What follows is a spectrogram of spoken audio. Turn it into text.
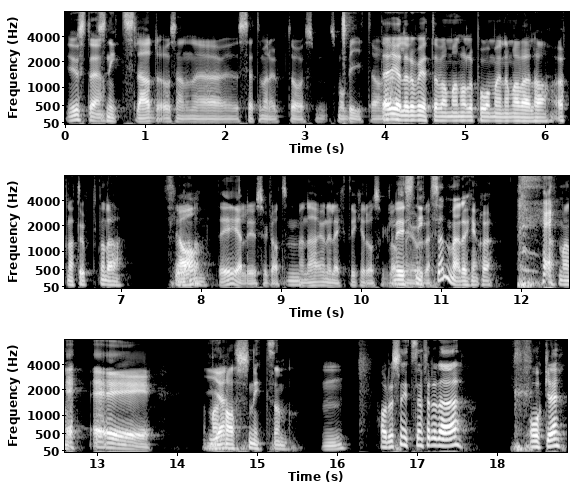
Just det. Snittsladd och sen eh, sätter man upp då sm- små bitar. Där gäller det att veta vad man håller på med när man väl har öppnat upp den där Ja, sladden. det gäller ju såklart. Men det här är en elektriker då såklart. Det är snitsen med det kanske? Att man, att man Ja. har snitsen. Har du snitsen för det där? Åke?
